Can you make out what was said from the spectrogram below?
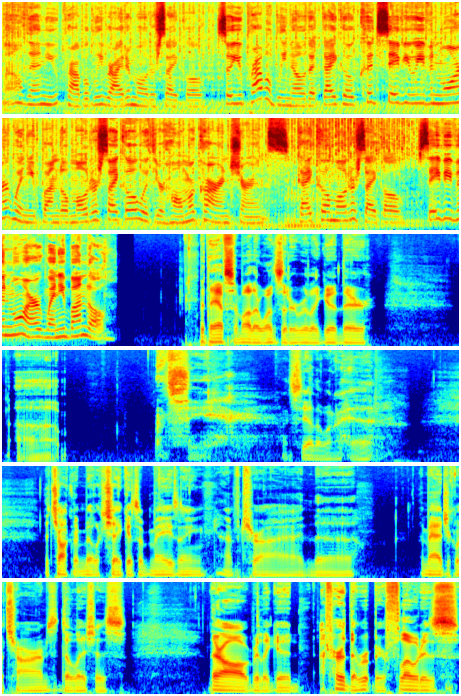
Well, then you probably ride a motorcycle. So you probably know that Geico could save you even more when you bundle motorcycle with your home or car insurance. Geico Motorcycle. Save even more when you bundle. But they have some other ones that are really good there. Um, let's see. What's the other one I had? The chocolate milkshake is amazing. I've tried the the magical charms, delicious. They're all really good. I've heard the root beer float is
